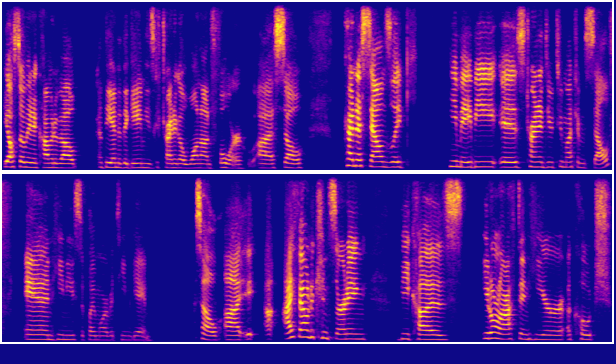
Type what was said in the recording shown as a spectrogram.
he also made a comment about at the end of the game, he's trying to go one on four. Uh, so kind of sounds like he maybe is trying to do too much himself and he needs to play more of a team game. So uh, it, I found it concerning because you don't often hear a coach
